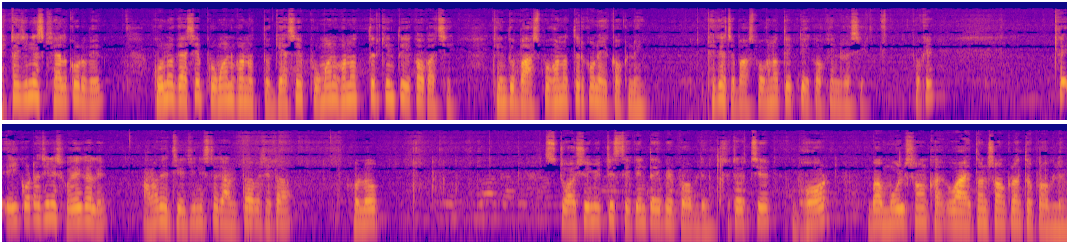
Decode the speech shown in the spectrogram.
একটা জিনিস খেয়াল করবে, কোনো গ্যাসের প্রমাণ ঘনত্ব, গ্যাসের প্রমাণ ঘনত্বের কিন্তু একক আছে, কিন্তু বাষ্প ঘনত্বের কোনো একক নেই। ঠিক আছে? বাষ্প ঘনত্ব একটি এককহীন রাশি ওকে তো এই কটা জিনিস হয়ে গেলে আমাদের যে জিনিসটা জানতে হবে সেটা হলো স্টয়সিওমেট্রিক সেকেন্ড টাইপের প্রবলেম, সেটা হচ্ছে ভর বা মূল সংখ্যা ও আয়তন সংক্রান্ত প্রবলেম,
